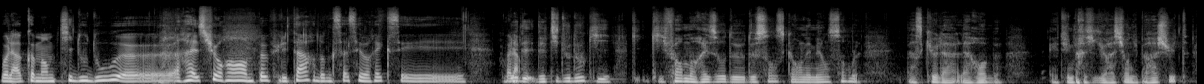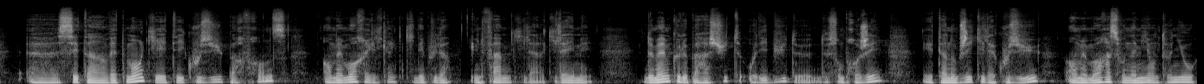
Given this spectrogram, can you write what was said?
voilà, comme un petit doudou rassurant un peu plus tard. Donc ça, c'est vrai que c'est... Voilà. des, petits doudous qui, qui, forment un réseau de, sens quand on les met ensemble. Parce que la, la robe est une préfiguration du parachute. c'est un vêtement qui a été cousu par Franz en mémoire à quelqu'un qui n'est plus là, une femme qu'il a, aimée. De même que le parachute, au début de, son projet, est un objet qu'il a cousu en mémoire à son ami Antonio.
